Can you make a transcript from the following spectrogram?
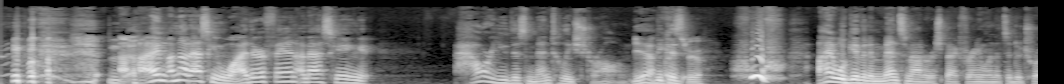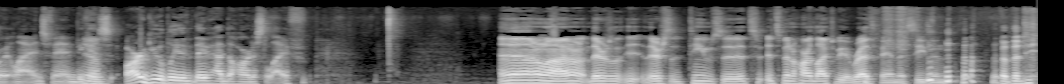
I- I'm, I'm not asking why they're a fan. I'm asking how are you this mentally strong? yeah, because that's true. whew, I will give an immense amount of respect for anyone that's a Detroit Lions fan because arguably they've had the hardest life. Uh, I don't know. I don't. There's there's teams that it's it's been a hard life to be a Reds fan this season, but the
